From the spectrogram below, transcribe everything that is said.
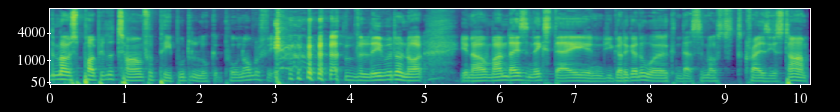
the most popular time for people to look at pornography. Believe it or not, you know, Monday's the next day and you got to go to work, and that's the most craziest time.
